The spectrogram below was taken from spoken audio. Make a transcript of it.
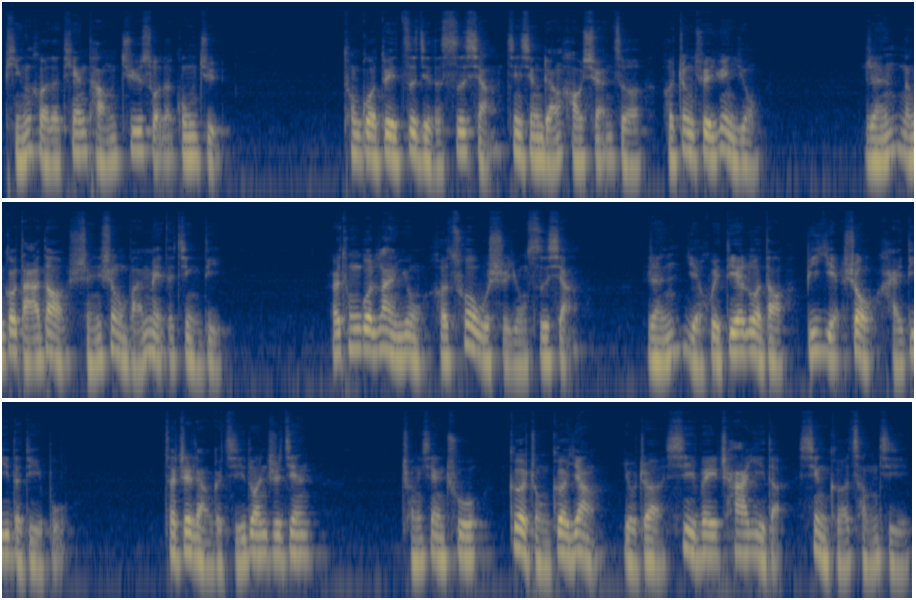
平和的天堂居所的工具。通过对自己的思想进行良好选择和正确运用，人能够达到神圣完美的境地。而通过滥用和错误使用思想，人也会跌落到比野兽还低的地步。在这两个极端之间，呈现出各种各样、有着细微差异的性格层级。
